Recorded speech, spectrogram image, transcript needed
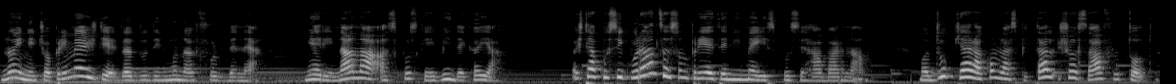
Nu-i nicio primejdie, dădu din mână fulg de nea. Mieri Nana a spus că îi vindecă ea. Ăștia cu siguranță sunt prietenii mei, spuse habar n-am. Mă duc chiar acum la spital și o să aflu totul.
